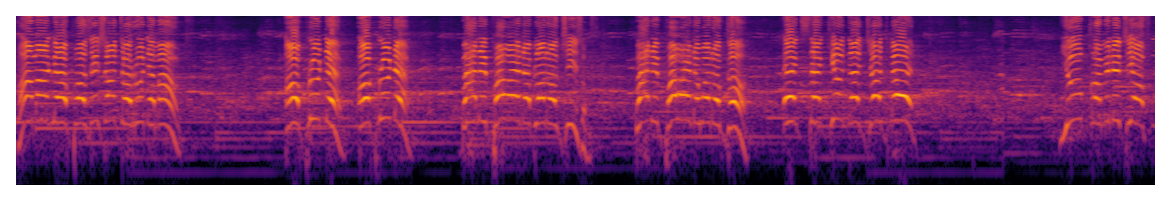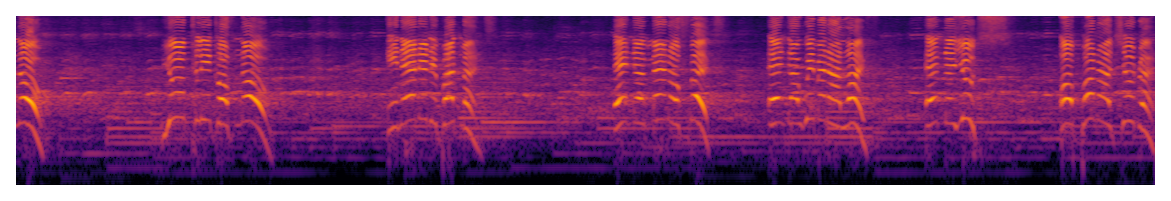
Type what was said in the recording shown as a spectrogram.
Command your position to root them out. Uproot them, uproot them. By the power and the blood of Jesus. By the power and the word of God. Execute the judgment. You community of no. You clique of no. In any department. In the men of faith. In the women alive. In the youths. Upon our children.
